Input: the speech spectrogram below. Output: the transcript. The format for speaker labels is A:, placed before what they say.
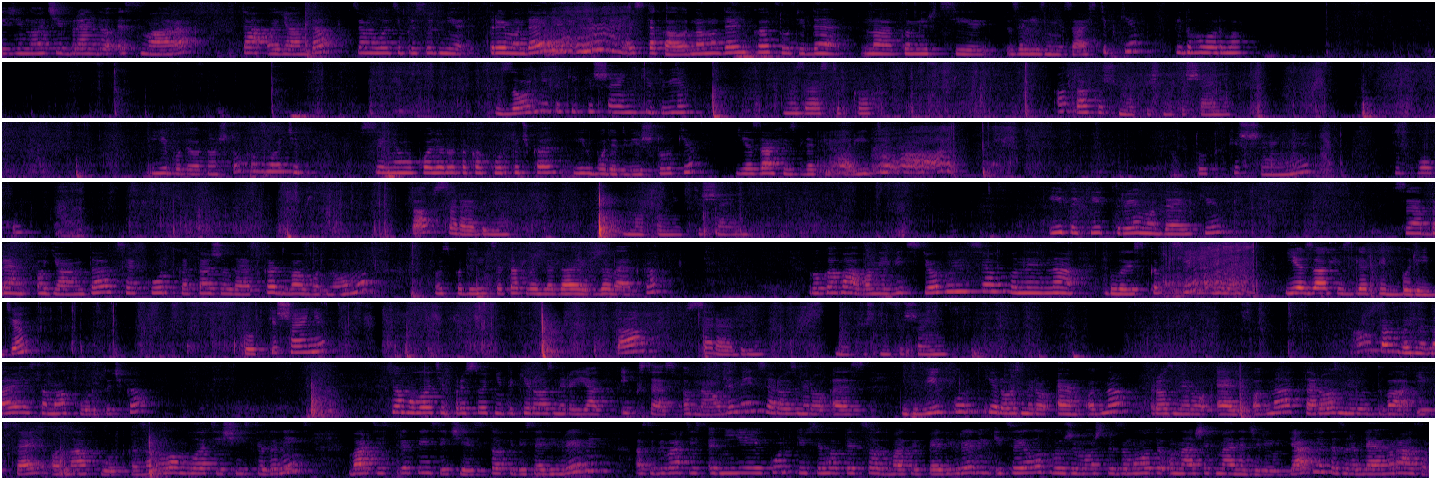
A: куртки жіночі бренду Esmara та Оянда. В цьому лоті присутні три моделі. Ось така одна моделька. Тут йде на комірці залізні застібки під горло. Зовні такі кишеньки дві на застібках, а також внутрішні кишені. Її буде одна штука в лоті синього кольору така курточка. Їх буде дві штуки. Є захист для підборіддя. Тут кишені збоку. Та всередині внутрішні кишені. І такі три модельки. Це бренд Оянда, це куртка та жилетка, два в одному. Ось подивіться, так виглядає жилетка. Рукава вони відстягуються, вони на блискавці. Є захист для підборіддя. Тут кишені та всередині внутрішні кишені. А ось так виглядає сама курточка. В цьому лоті присутні такі розміри, як XS 1 одиниця, розміру S 2 куртки, розміру M 1, розміру L 1 та розміру 2XL 1 куртка. Загалом в лоті 6 одиниць, вартість 3150 гривень, а собівартість однієї куртки всього 525 гривень. І цей лот ви вже можете замовити у наших менеджерів. Дякую та заробляємо разом!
